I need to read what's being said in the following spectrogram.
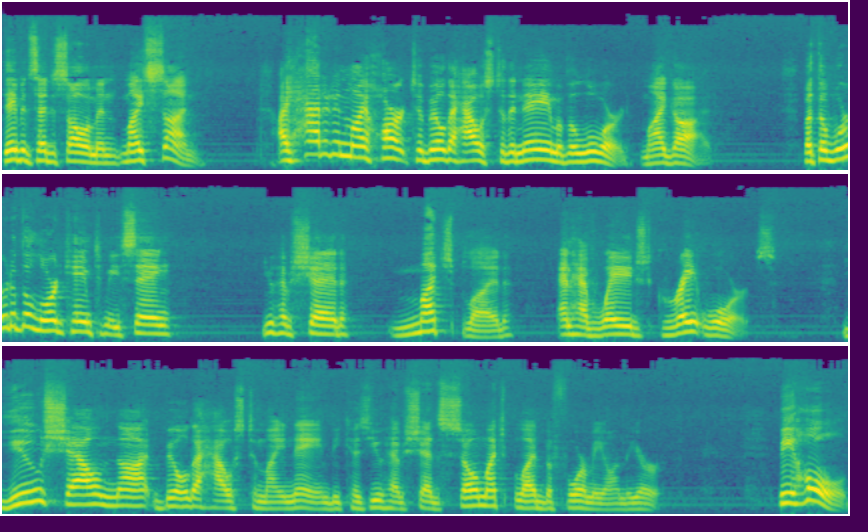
David said to Solomon, My son, I had it in my heart to build a house to the name of the Lord, my God. But the word of the Lord came to me, saying, You have shed much blood and have waged great wars. You shall not build a house to my name, because you have shed so much blood before me on the earth. Behold,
